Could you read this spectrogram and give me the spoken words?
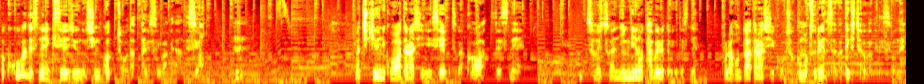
まあ、ここがですね、寄生獣の真骨頂だったりするわけなんですよ。うん。まあ、地球にこう新しい生物が加わってですね、そいつが人間を食べるというですね、これは本当新しいこう食物連鎖ができちゃうわけですよね。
